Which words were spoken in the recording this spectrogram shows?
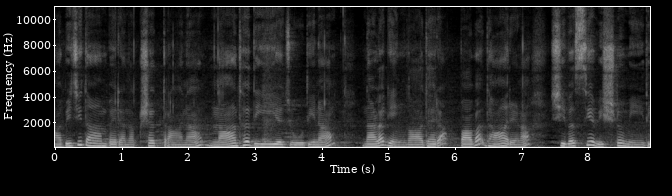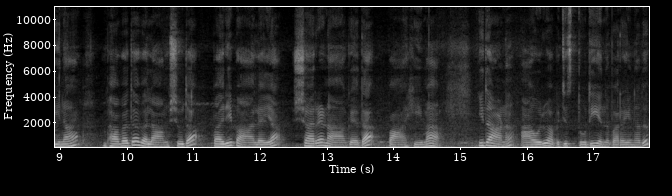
അഭിജിതാംബര നക്ഷത്രാനാം നാഥദീയ ജ്യോതിനാം നളഗംഗാധര പവധാരണ ശിവസ്യ വിഷ്ണുമേദിനാം ഭവതവലാംശുത പരിപാലയ ശരണാഗത പാഹിമ. ഇതാണ് ആ ഒരു അഭിജിസ്തുതി എന്ന് പറയുന്നത്.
